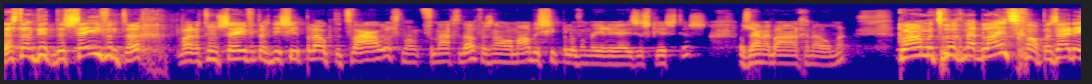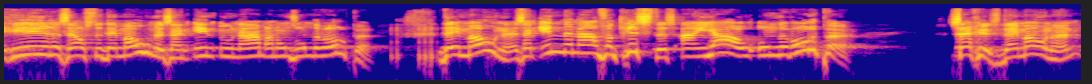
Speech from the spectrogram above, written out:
Daar staat dit, de 70, waren toen 70 discipelen, ook de 12, maar vandaag de dag, we zijn allemaal discipelen van de Heer Jezus Christus, als wij hem hebben aangenomen, kwamen terug met blijdschap en zeiden, Heere, zelfs de demonen zijn in uw naam aan ons onderworpen. Demonen zijn in de naam van Christus aan jou onderworpen. Zeg eens, demonen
